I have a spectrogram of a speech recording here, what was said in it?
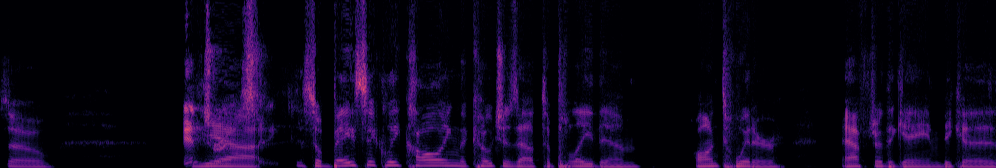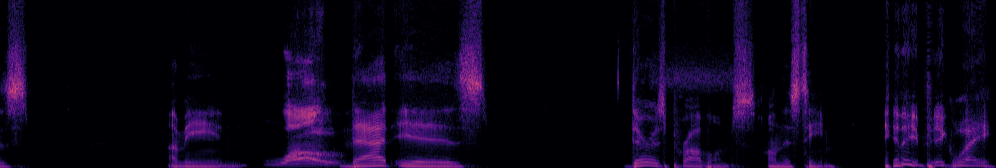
So Interesting. So basically calling the coaches out to play them on Twitter after the game because I mean Whoa. that is there is problems on this team in a big way.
